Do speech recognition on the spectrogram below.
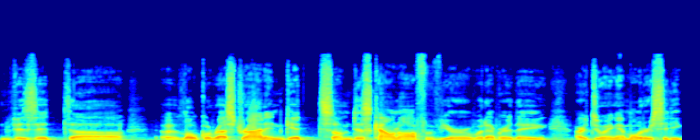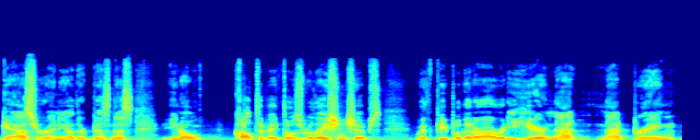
visit, uh, a local restaurant and get some discount off of your, whatever they are doing at Motor City Gas or any other business. You know, cultivate those relationships with people that are already here, not, not bring,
